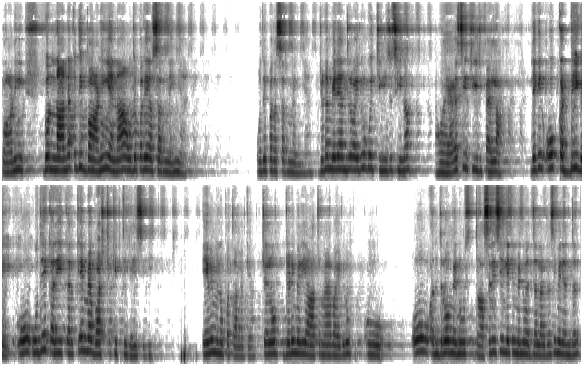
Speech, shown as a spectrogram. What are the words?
ਬਾਣੀ, ਗੁਰੂ ਨਾਨਕ ਦੀ ਬਾਣੀ ਹੈ ਨਾ, ਉਹਦੇ ਪਰ ਇਹ ਅਸਰ ਨਹੀਂ ਹੈ। ਉਹਦੇ ਪਰ ਅਸਰ ਨਹੀਂ ਹੈ। ਜਿਹੜਾ ਮੇਰੇ ਅੰਦਰ ਵਾਹਿਗੁਰੂ ਕੋਈ ਚੀਜ਼ ਸੀ ਨਾ, ਉਹ ਹੈ ਸੀ ਚੀਜ਼ ਪਹਿਲਾਂ। ਲੇਕਿਨ ਉਹ ਕੱਢੀ ਗਈ। ਉਹ ਉਹਦੇ ਕਰੀ ਕਰਕੇ ਮੈਂ ਵਸ਼ ਕੀਤੀ ਗਈ ਸੀਗੀ। ਇਹ ਵੀ ਮੈਨੂੰ ਪਤਾ ਲੱਗਿਆ। ਚਲੋ, ਜਿਹੜੀ ਮੇਰੀ ਆਤਮਾ ਹੈ ਵਾਹਿਗੁਰੂ, ਉਹ ਉਹ ਅੰਦਰੋਂ ਮੈਨੂੰ ਦੱਸ ਰਹੀ ਸੀ, ਲੇਕਿਨ ਮੈਨੂੰ ਇਦਾਂ ਲੱਗਦਾ ਸੀ ਮੇਰੇ ਅੰਦਰ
